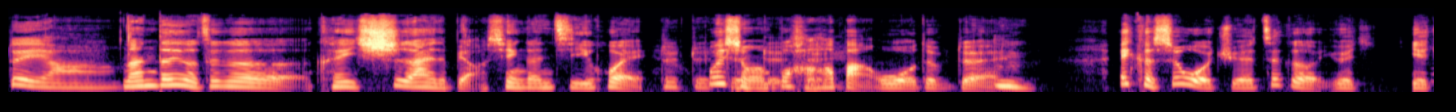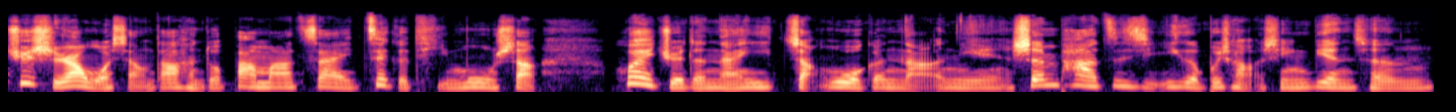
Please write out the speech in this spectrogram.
对呀、啊，难得有这个可以示爱的表现跟机会，对对，为什么不好好把握？对不对？嗯，哎，可是我觉得这个也也确实让我想到很多爸妈在这个题目上会觉得难以掌握跟拿捏，生怕自己一个不小心变成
